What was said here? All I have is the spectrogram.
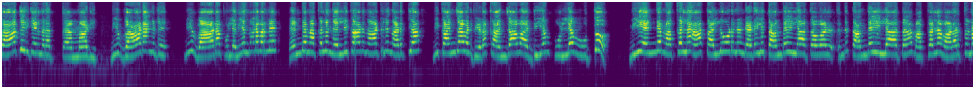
കാത്തിരിക്കായിരുന്നടാ തെമ്മാടി. നീ വാടാ അങ്ങട്ട്. നീ വാടാ പുല്ല. നീ എന്താടാ പറഞ്ഞേ? എന്റെ മക്കളിനെ നെല്ലിക്കാട് നാട്ടിൽ നടത്തിയ നീ കഞ്ചാവ് അടിപ്പിടാ കഞ്ചാവ് അടിയം പുല്ല മുത്തു. നീ എന്റെ മക്കളിനെ ആ തല്ലൂടനന്റെ ഇടയിൽ തന്തയില്ലാത്തവൾ എന്റെ തന്തയില്ലാത്ത മക്കളിനെ വളർത്തണ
